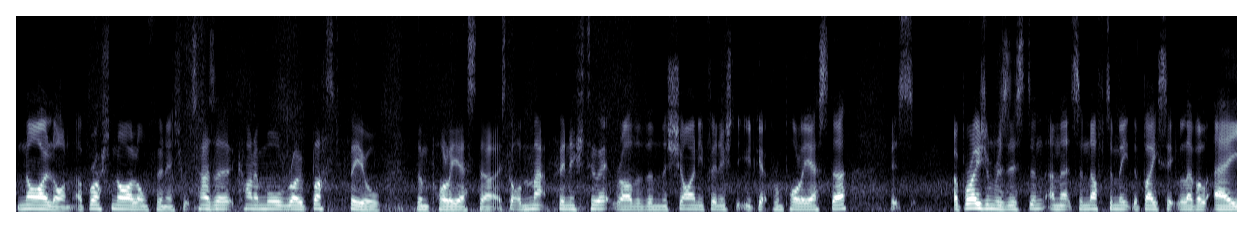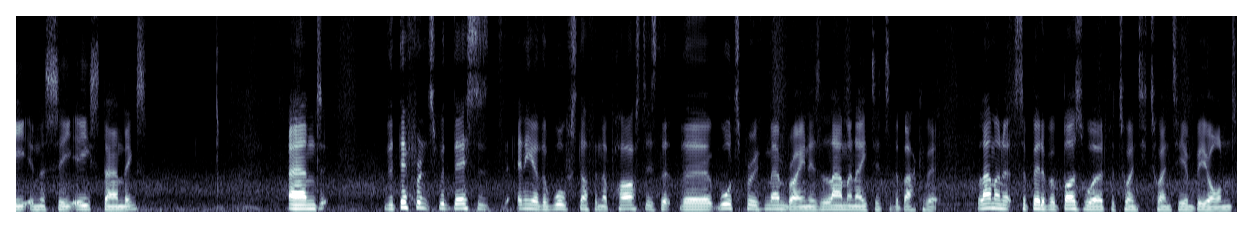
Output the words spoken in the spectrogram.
nylon, a brushed nylon finish, which has a kind of more robust feel than polyester. It's got a matte finish to it rather than the shiny finish that you'd get from polyester. It's abrasion resistant and that's enough to meet the basic level A in the CE standings. And the difference with this is any of the Wolf stuff in the past is that the waterproof membrane is laminated to the back of it. Laminate's a bit of a buzzword for 2020 and beyond.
